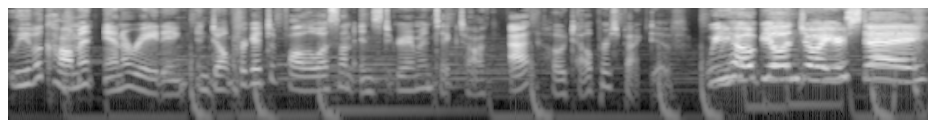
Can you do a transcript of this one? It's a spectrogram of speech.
Leave a comment and a rating, and don't forget to follow us on Instagram and TikTok at Hotel Perspective. We, we hope you'll enjoy your stay.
